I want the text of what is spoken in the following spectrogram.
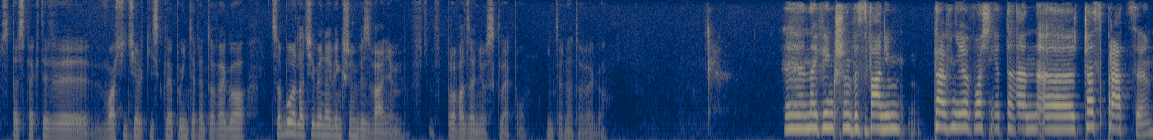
z perspektywy właścicielki sklepu internetowego, co było dla ciebie największym wyzwaniem w, w prowadzeniu sklepu internetowego? E, największym wyzwaniem pewnie właśnie ten e, czas pracy.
